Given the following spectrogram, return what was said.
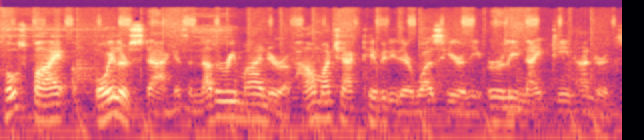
Close by, a boiler stack is another reminder of how much activity there was here in the early 1900s.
